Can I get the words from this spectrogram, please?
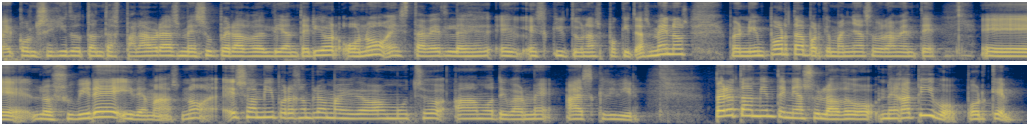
he conseguido tantas palabras, me he superado el día anterior, o no, esta vez le he escrito unas poquitas menos, pero no importa porque mañana seguramente eh, lo subiré y demás, ¿no? Eso a mí, por ejemplo, me ayudaba mucho a motivarme a escribir. Pero también tenía su lado negativo. ¿Por qué?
